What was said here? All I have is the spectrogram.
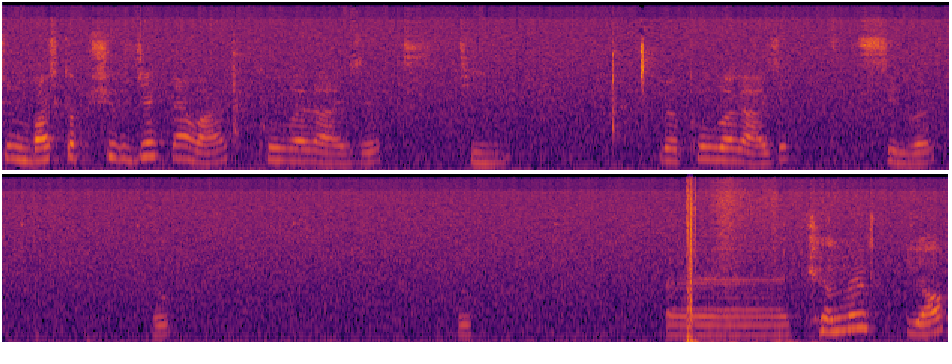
şimdi başka pişirecek ne var? Pulverized tin ve pulverizer silver. Yok. Yok. Ee, kömür yok.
